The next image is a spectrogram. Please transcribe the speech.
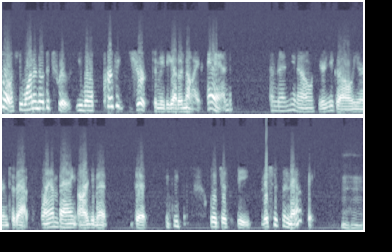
well, if you want to know the truth, you were a perfect jerk to me the other night. And, and then, you know, here you go. You're into that slam bang argument that will just be vicious and nasty. hmm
